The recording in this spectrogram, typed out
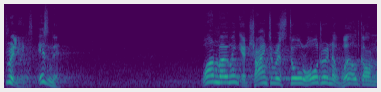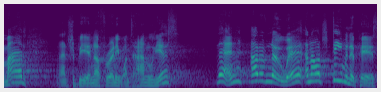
Brilliant, isn't it? One moment you're trying to restore order in a world gone mad. That should be enough for anyone to handle, yes? Then, out of nowhere, an archdemon appears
